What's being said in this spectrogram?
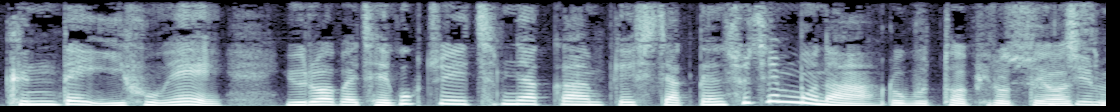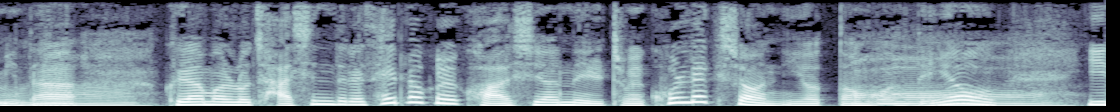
근대 이후에 유럽의 제국주의 침략과 함께 시작된 수집 문화로부터 비롯되었습니다. 수집문화. 그야말로 자신들의 세력을 과시하는 일종의 콜렉션이었던 아. 건데요. 이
